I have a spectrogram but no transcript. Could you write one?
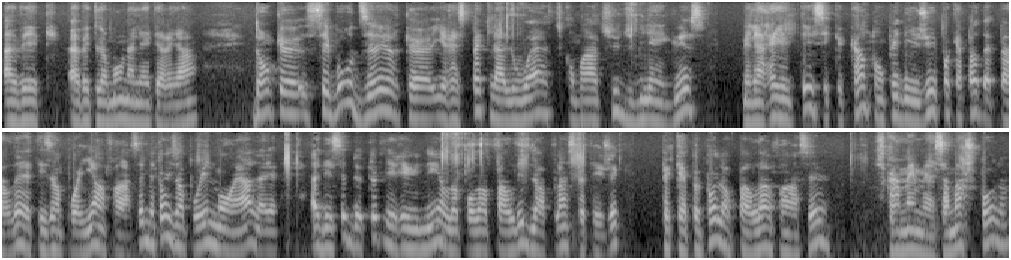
avec, avec le monde à l'intérieur. Donc, euh, c'est beau dire qu'ils respectent la loi, tu comprends-tu, du bilinguisme, mais la réalité, c'est que quand ton PDG n'est pas capable de parler à tes employés en français, mettons les employés de Montréal, elle, décide de toutes les réunir là, pour leur parler de leur plan stratégique, fait qu'elle peut pas leur parler en français. C'est quand même, ça marche pas, là.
